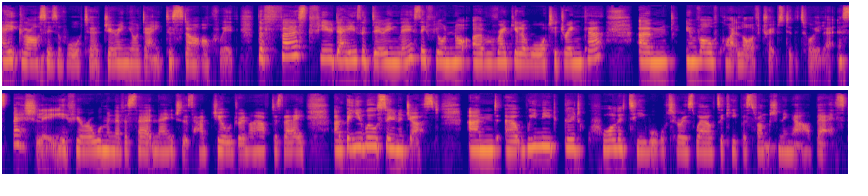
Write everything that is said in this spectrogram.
eight glasses of water during your day to start off with. The first few days of doing this, if you're not a regular water drinker, um, involve quite a lot of trips to the toilet, especially if you're a woman of a certain age that's had children, I have to say. Um, but you will soon adjust. And uh, we need good quality water as well to keep us functioning at our best.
